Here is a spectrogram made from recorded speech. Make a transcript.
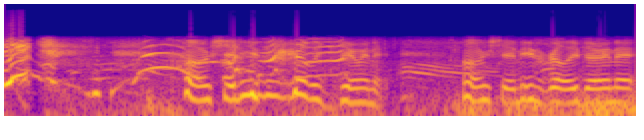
DJ! Oh shit, he's really doing it. Oh shit, he's really doing it.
